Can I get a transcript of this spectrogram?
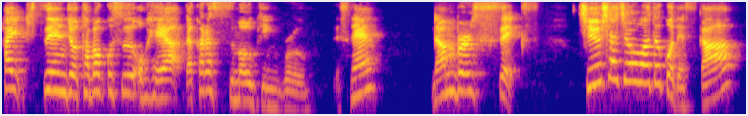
はい、喫煙所、タバコ吸うお部屋だから smoking room ですね。Number six. 駐車場はどこですか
